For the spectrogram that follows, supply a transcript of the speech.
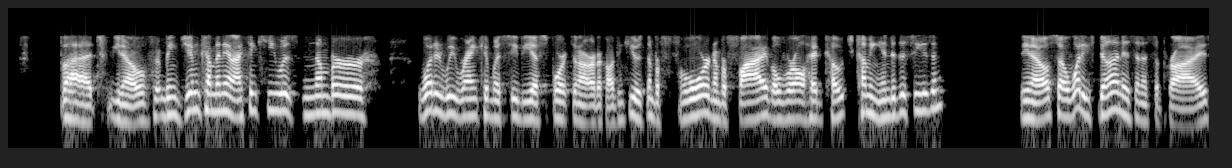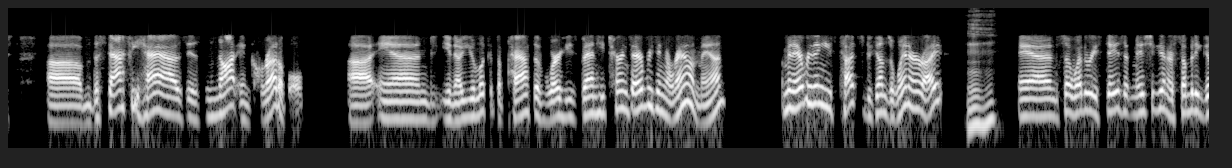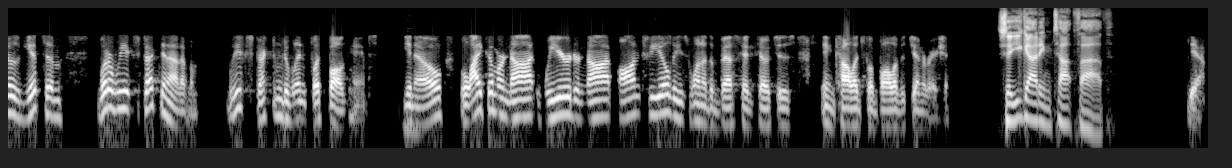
But, you know, I mean, Jim coming in, I think he was number, what did we rank him with CBS Sports in our article? I think he was number four, number five overall head coach coming into the season. You know, so what he's done isn't a surprise. Um, the staff he has is not incredible. Uh, and, you know, you look at the path of where he's been, he turns everything around, man. I mean, everything he's touched becomes a winner, right? Mm-hmm. And so whether he stays at Michigan or somebody goes gets him, what are we expecting out of him? We expect him to win football games. You know, like him or not, weird or not, on field, he's one of the best head coaches in college football of his generation. So you got him top five. Yeah.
